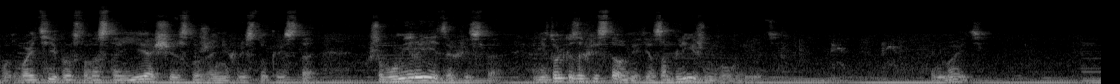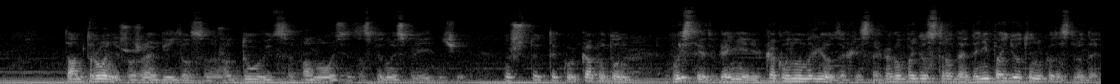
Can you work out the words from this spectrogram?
Вот войти просто в настоящее служение Христу креста. Чтобы умереть за Христа. И не только за Христа умереть, а за ближнего умереть. Понимаете? Там тронешь, уже обиделся, уже дуется, поносит, за спиной сплетничает. Ну что это такое? Как вот он выстоит в гонении, как он умрет за Христа, как он пойдет страдать. Да не пойдет он никуда страдать.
